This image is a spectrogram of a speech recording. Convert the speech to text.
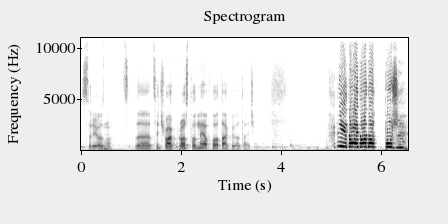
Серйозно? Це, е, це чувак просто не автоатакою атачив. Ні, давай, давай, давай! Боже!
